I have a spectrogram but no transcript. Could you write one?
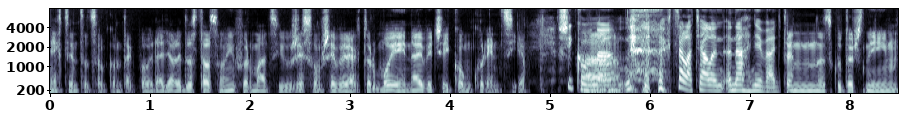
nechcem to celkom tak povedať, ale dostal som informáciu, že som šéf-reaktor mojej najväčšej konkurencie. Šikovná. Chcela ťa len nahnevať. Ten skutočný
